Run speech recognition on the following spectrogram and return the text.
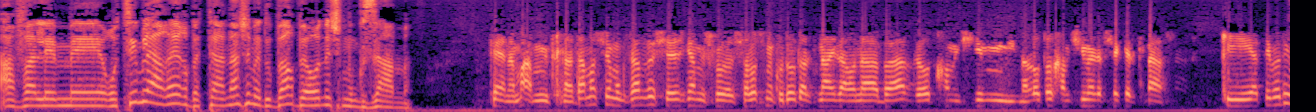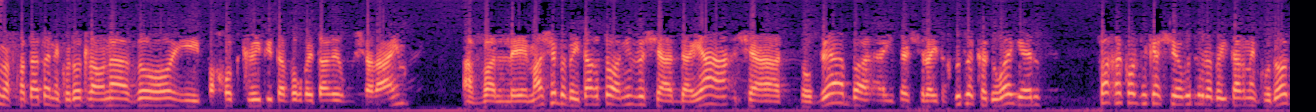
אבל הם אה, רוצים לערער בטענה שמדובר בעונש מוגזם. כן, אמ- מבחינתם מה שמוגזם זה שיש גם של- שלוש נקודות על תנאי לעונה הבאה ועוד 50, אם אני לא טועה, 50 אלף שקל קנס. כי אתם יודעים, הפחתת הנקודות לעונה הזו היא פחות קריטית עבור בית"ר ירושלים, אבל אה, מה שבבית"ר טוענים זה שהדיין, שהתובע של ההתאחדות לכדורגל, סך הכל ביקש שיורידו לבית"ר נקודות,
